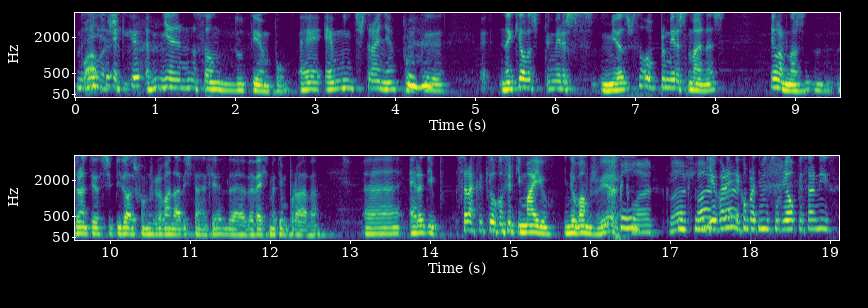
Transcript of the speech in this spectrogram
Mas é isso, é que a minha noção do tempo é, é muito estranha, porque uhum. naquelas primeiras meses, ou primeiras semanas, eu lembro nós, durante esses episódios que fomos gravando à distância da, da décima temporada, Uh, era tipo, será que aquele concerto em maio ainda vamos ver? Sim. Claro, claro, sim, sim. claro. E agora claro. é completamente surreal pensar nisso.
